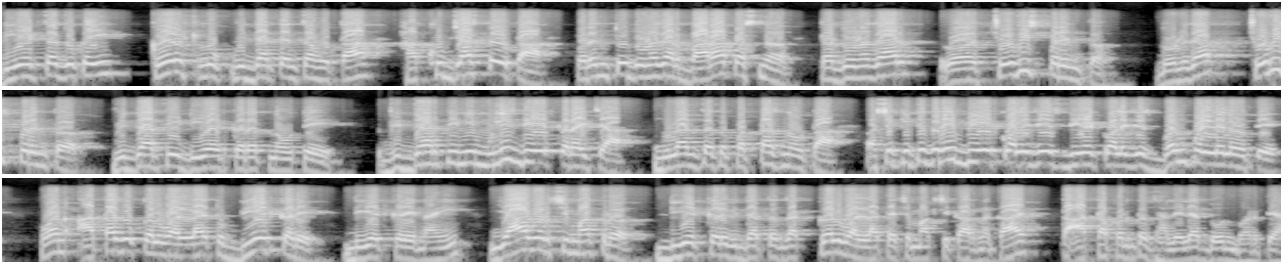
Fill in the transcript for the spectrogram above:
डीएडचा जो काही कल लोक विद्यार्थ्यांचा होता हा खूप जास्त होता. परंतु दोन हजार बारा पासनं तर दोन हजार चोवीसपर्यंत दोन हजार चोवीसपर्यंत विद्यार्थी डीएड करत नव्हते. विद्यार्थ्यांनी मुलीच डीएड करायच्या. मुलांचा तर पत्ताच नव्हता. असे कितीतरी बीएड कॉलेजेस डीएड कॉलेजेस बंद पडलेले होते. पण आता जो कल वाढलाय तो बीएडकडे डीएडकडे नाही. या वर्षी मात्र डीएडकडे विद्यार्थ्यांचा कल वाढला. त्याच्या मागची कारण काय? तर आतापर्यंत झालेल्या दोन भरत्या.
